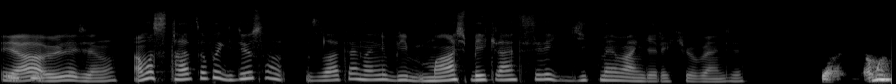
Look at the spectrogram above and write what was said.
Ya öyle canım. Ama startup'a gidiyorsan zaten hani bir maaş beklentisiyle gitmemen gerekiyor bence. Ya, ama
